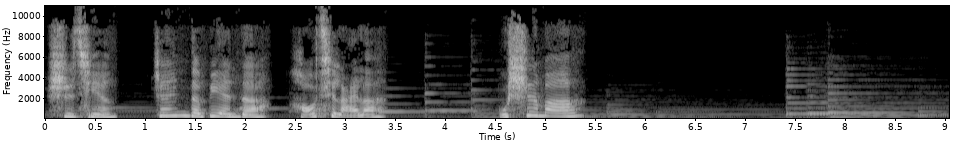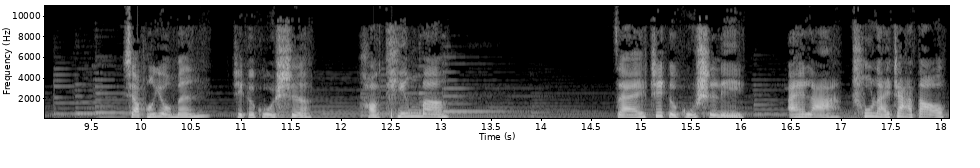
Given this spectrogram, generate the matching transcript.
事情真的变得好起来了，不是吗？小朋友们，这个故事。好听吗？在这个故事里，艾拉初来乍到，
